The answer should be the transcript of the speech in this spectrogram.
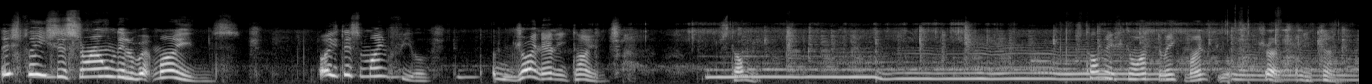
This place is surrounded with mines. Why is this a minefield? Join any time. Just tell me. Just tell me if you want to make minefield. Sure, anytime.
